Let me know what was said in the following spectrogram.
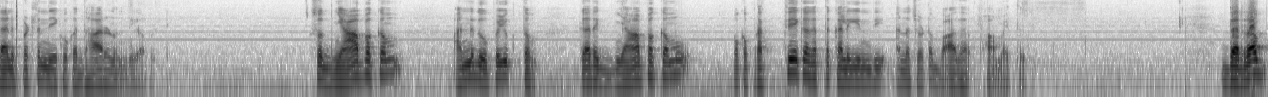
దాని పట్ల నీకు ఒక ధారణ ఉంది కాబట్టి. సో జ్ఞాపకం అన్నది ఉపయుక్తం. కానీ జ్ఞాపకము ఒక ప్రత్యేకత కలిగింది అన్న చోట బాధ ఫామ్ అవుతుంది. The rub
